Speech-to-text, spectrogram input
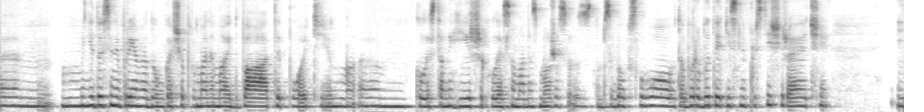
Ем, Мені досі неприємна думка, що про мене мають дбати потім, ем, коли стане гірше, коли я сама не зможу там, себе обслуговувати або робити якісь непростіші речі. І,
